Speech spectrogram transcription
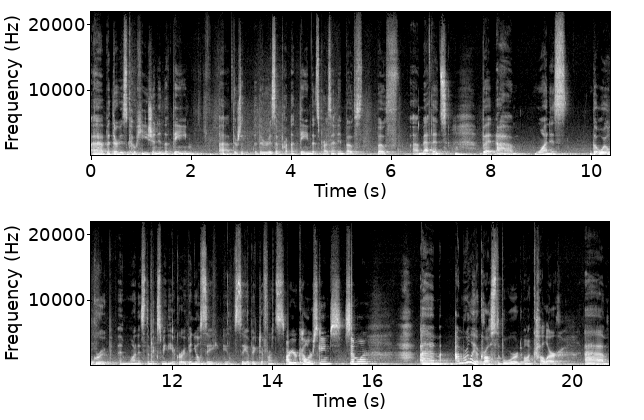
uh, but there is cohesion in the theme. Uh, there's a there is a, a, theme that's present in both both uh, methods, mm-hmm. but um, one is the oil group and one is the mixed media group, and you'll see you'll see a big difference. Are your color schemes similar? Um, I'm really across the board on color. Um,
